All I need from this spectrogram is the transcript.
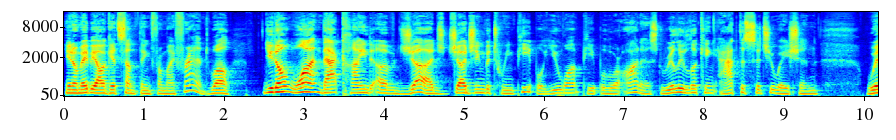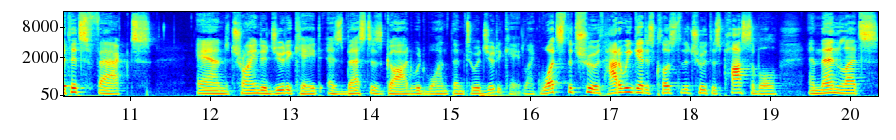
you know, maybe I'll get something from my friend. Well, you don't want that kind of judge judging between people. You want people who are honest, really looking at the situation with its facts and trying to adjudicate as best as God would want them to adjudicate. Like, what's the truth? How do we get as close to the truth as possible? And then let's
